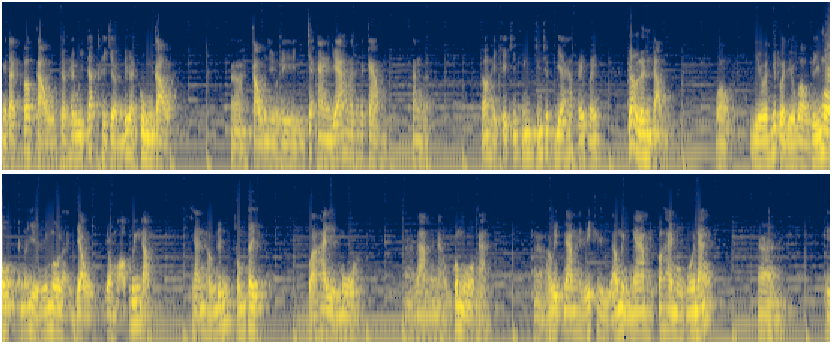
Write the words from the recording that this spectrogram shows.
Người ta có cầu theo theo quy chất thị trường biết là cung cầu. À, cầu nhiều thì chắc ăn giá phải, phải cao tăng lên. Đó thì cái chính, chính sách giá phải phải rất là linh động. Wow. dựa nhất là dựa vào vĩ mô. Em nói về vĩ mô là dầu dầu mỏ có biến động thì ảnh hưởng đến công ty. Và hay về mùa à, làm ngày nào cũng có mùa cả à, ở Việt Nam thì biết thì ở miền Nam thì có hai mùa mưa nắng. À, thì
